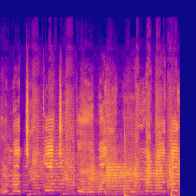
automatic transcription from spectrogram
ও না চিকো চিকো বাই মরিয়া না যাই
